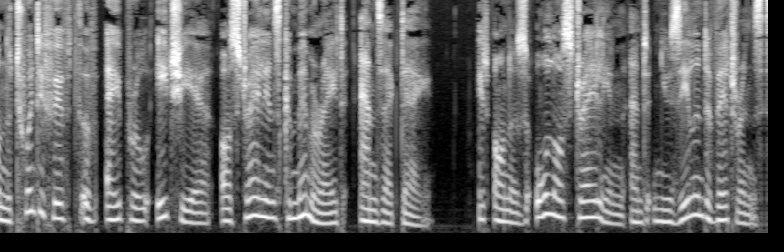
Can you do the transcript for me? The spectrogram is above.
On the 25th of April each year, Australians commemorate Anzac Day. It honours all Australian and New Zealand veterans,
